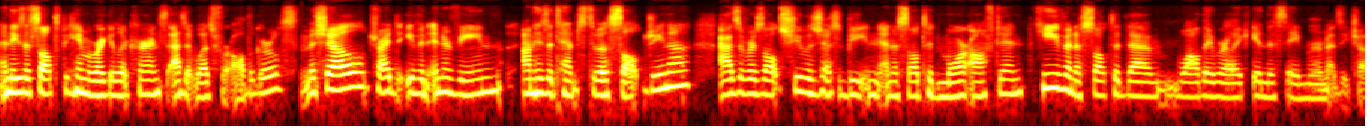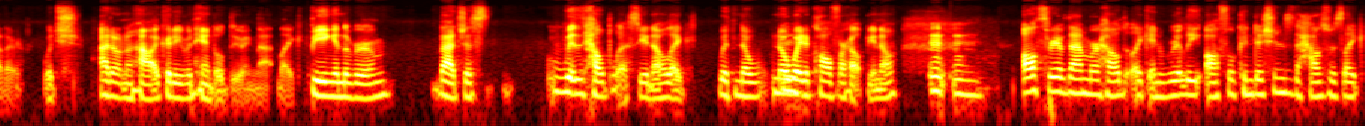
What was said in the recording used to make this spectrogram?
and these assaults became a regular occurrence as it was for all the girls. Michelle tried to even intervene on his attempts to assault Gina. As a result, she was just beaten and assaulted more often. He even assaulted them while they were like in the same room as each other, which I don't know how I could even handle doing that. Like being in the room, that just with helpless, you know, like with no no way mm. to call for help, you know Mm-mm. All three of them were held like in really awful conditions. The house was like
